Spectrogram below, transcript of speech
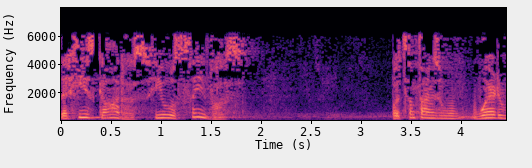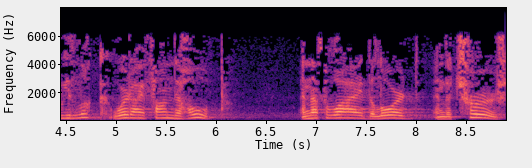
that He's got us, He will save us. But sometimes, where do we look? Where do I find the hope? And that's why the Lord and the church,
